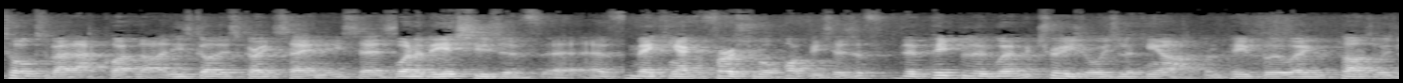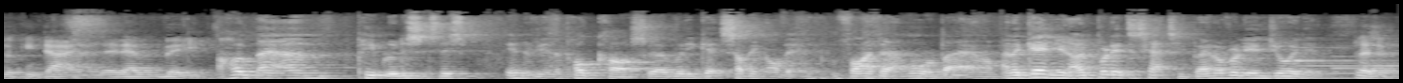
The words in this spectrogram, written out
talks about that quite a lot, and he's got this great saying that he says one of the issues of, uh, of making agroforestry more popular, he says the people who work with trees are always looking up, and people who work with plants are always looking down, and they never meet. I hope that um, people who listen to this interview in the podcast uh, really get something of it and find out more about it. And again, you know, brilliant to chat to you, Ben. I've really enjoyed it. Pleasure.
